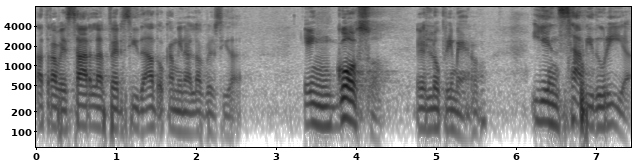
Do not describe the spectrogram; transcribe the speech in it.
atravesar la adversidad o caminar la adversidad. En gozo es lo primero y en sabiduría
